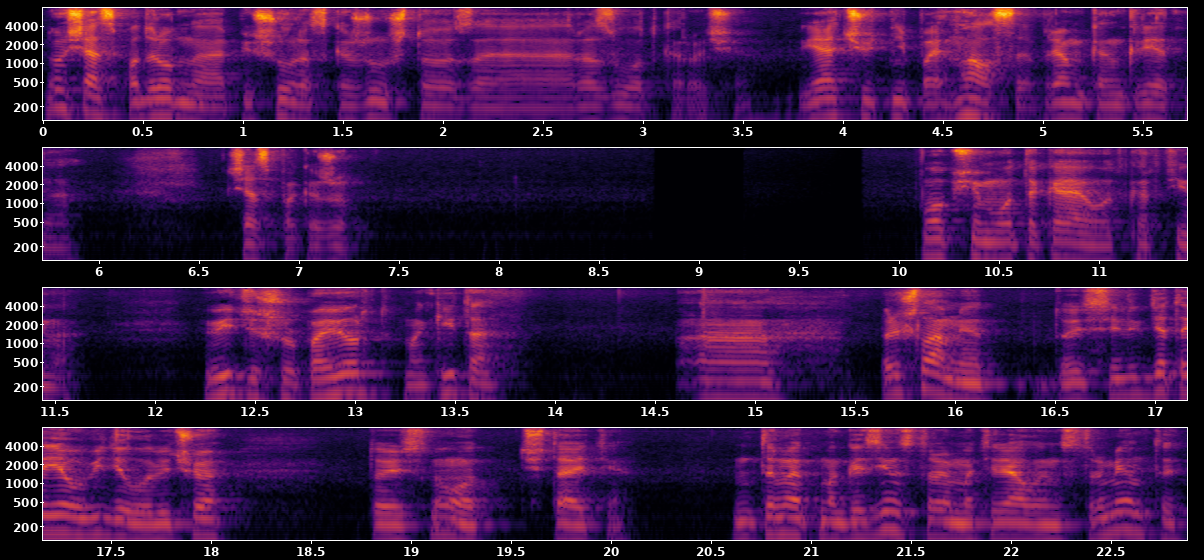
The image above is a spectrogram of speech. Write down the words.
Ну, сейчас подробно опишу, расскажу, что за развод, короче. Я чуть не поймался, прям конкретно. Сейчас покажу. В общем, вот такая вот картина. Видите, шуруповерт, Макита. А, пришла мне, то есть, или где-то я увидел, или что. То есть, ну вот, читайте. Интернет-магазин, стройматериалы, инструменты.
